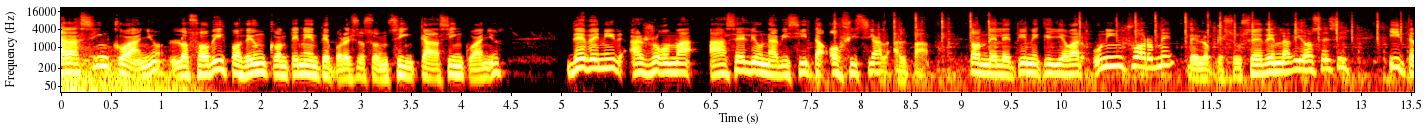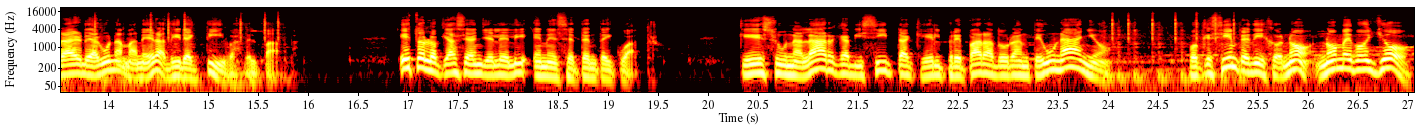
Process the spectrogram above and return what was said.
Cada cinco años, los obispos de un continente, por eso son cada cinco años, deben ir a Roma a hacerle una visita oficial al Papa, donde le tiene que llevar un informe de lo que sucede en la diócesis y traer de alguna manera directivas del Papa. Esto es lo que hace Angelelli en el 74, que es una larga visita que él prepara durante un año, porque siempre dijo, no, no me voy yo,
